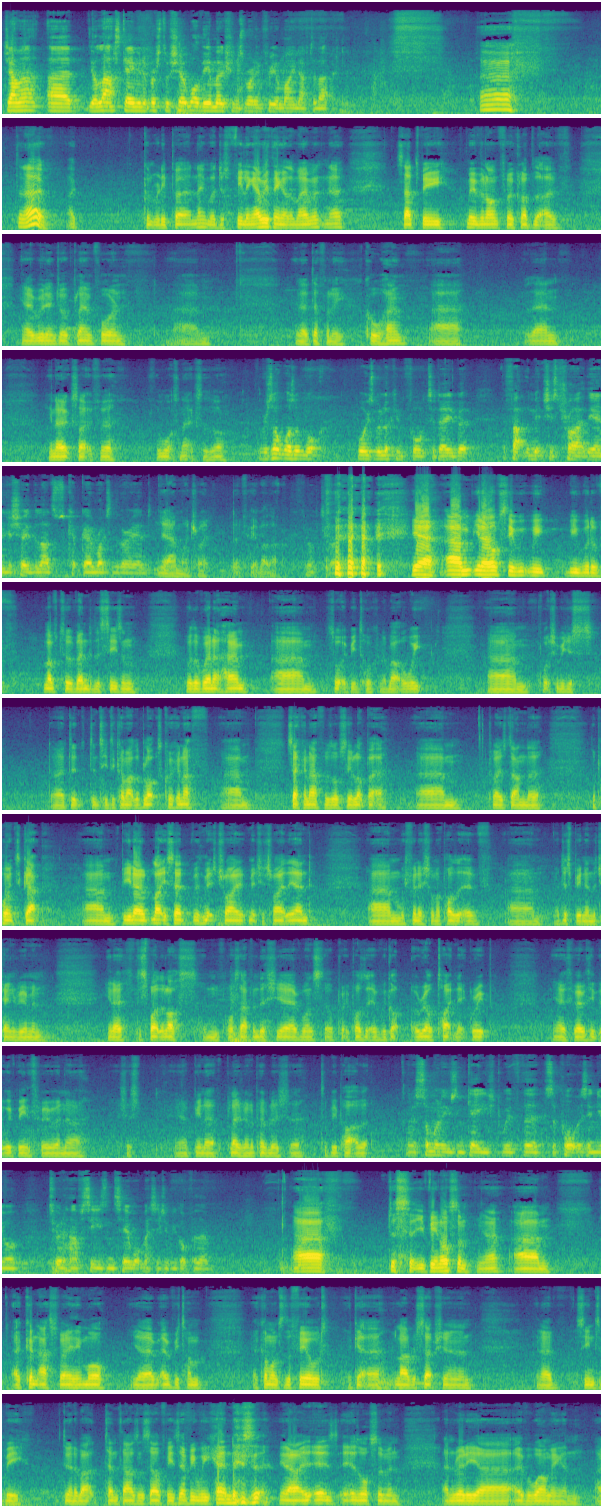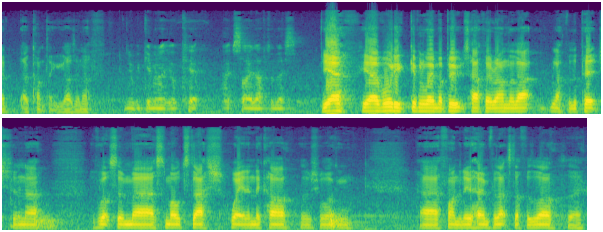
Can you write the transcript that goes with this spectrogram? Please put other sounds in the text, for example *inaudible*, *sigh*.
Jammer, uh, your last game in a Bristol shirt, what are the emotions running through your mind after that? Uh, don't know. I couldn't really put a name. We're just feeling everything at the moment. You know, sad to be moving on for a club that I've, you know, really enjoyed playing for, and um, you know, definitely call home. Uh, but then, you know, excited for for what's next as well. The result wasn't what boys were looking for today, but the fact that Mitch's try at the end just showed the lads kept going right to the very end. Yeah, might try. Don't forget about that. *laughs* *laughs* Yeah, um, you know, obviously we, we, we would have loved to have ended the season with a win at home. Um, it's what we've been talking about all week. Um, fortunately, we just uh, didn't, didn't seem to come out the blocks quick enough. Um, second half was obviously a lot better. Um, closed down the the points gap. Um, but you know, like you said, with Mitch try, Mitch's try at the end, um, we finished on a positive. Um, I've just been in the change room and you know, despite the loss and what's happened this year, everyone's still pretty positive. We've got a real tight knit group, you know, through everything that we've been through, and uh, it's just you know, been a pleasure and a privilege to, to be part of it. And as someone who's engaged with the supporters in your two and a half seasons here, what message have you got for them? Uh, just that you've been awesome, you know. Um, I couldn't ask for anything more. Yeah, every time I come onto the field, I get a loud reception, and you know, seem to be doing about ten thousand selfies every weekend. *laughs* is you know, it is it is awesome and and really uh, overwhelming, and I I can't thank you guys enough. You'll be giving out your kit outside after this. Yeah, yeah, I've already given away my boots halfway around the lap, lap of the pitch, and uh, I've got some uh, some old stash waiting in the car. I'm sure I can uh, find a new home for that stuff as well. So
